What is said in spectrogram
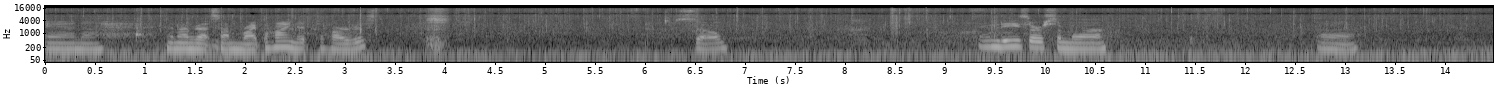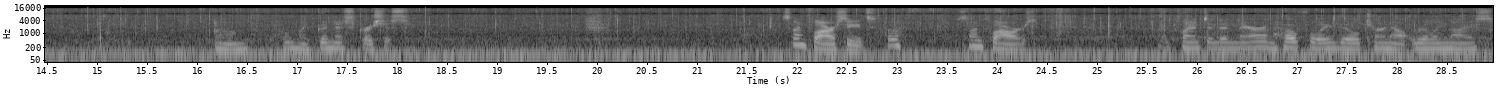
And uh, then I've got some right behind it to harvest. So, and these are some more uh, um, Oh my goodness gracious. Sunflower seeds. Oh, sunflowers. I planted in there and hopefully they'll turn out really nice.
